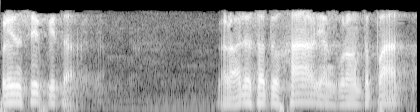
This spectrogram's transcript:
Prinsip kita. Kalau ada satu hal yang kurang tepat,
